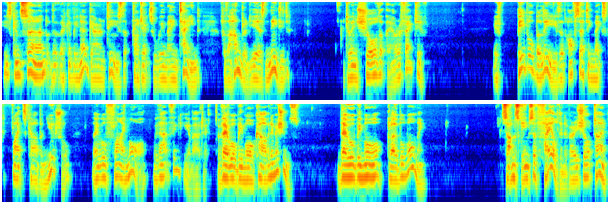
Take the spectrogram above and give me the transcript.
He's concerned that there can be no guarantees that projects will be maintained for the hundred years needed to ensure that they are effective. If people believe that offsetting makes flights carbon neutral, they will fly more without thinking about it. There will be more carbon emissions. There will be more global warming. Some schemes have failed in a very short time,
